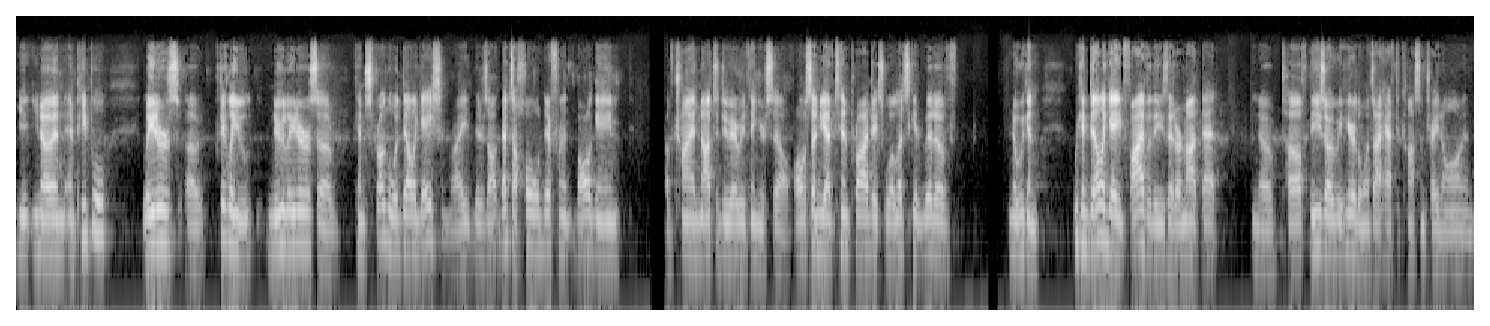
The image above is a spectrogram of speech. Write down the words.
you, you, know, and, and people, leaders, uh, particularly new leaders, uh, can struggle with delegation, right? There's a, that's a whole different ball game of trying not to do everything yourself. All of a sudden, you have ten projects. Well, let's get rid of, you know, we can we can delegate five of these that are not that, you know, tough. These over here are the ones I have to concentrate on, and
